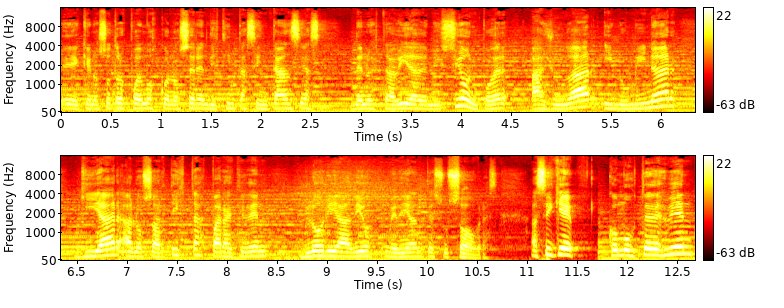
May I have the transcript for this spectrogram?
eh, que nosotros podemos conocer en distintas instancias de nuestra vida de misión, poder ayudar, iluminar, guiar a los artistas para que den gloria a Dios mediante sus obras. Así que, como ustedes ven,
